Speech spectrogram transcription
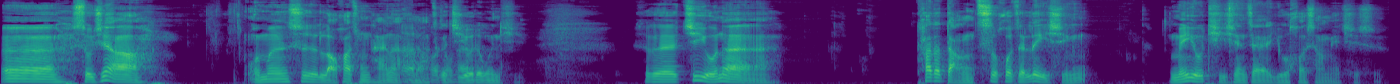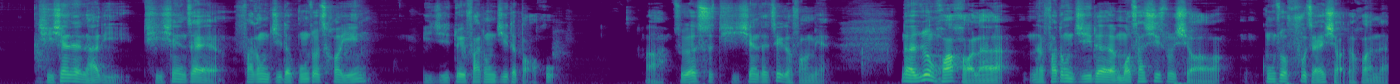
呃，首先啊，我们是老话重谈了，啊，这个机油的问题。这个机油呢，它的档次或者类型没有体现在油耗上面，其实体现在哪里？体现在发动机的工作噪音以及对发动机的保护啊，主要是体现在这个方面。那润滑好了，那发动机的摩擦系数小，工作负载小的话呢，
